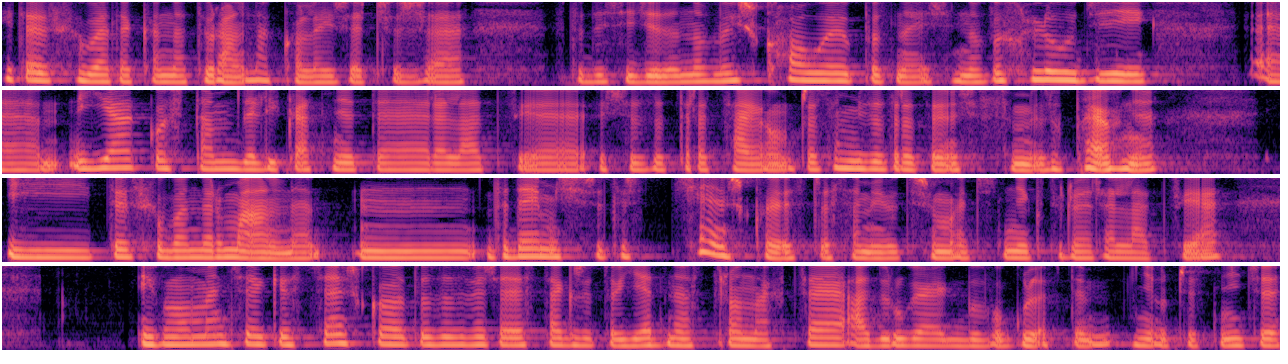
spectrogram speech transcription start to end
I to jest chyba taka naturalna kolej rzeczy, że Wtedy się idzie do nowej szkoły, poznaje się nowych ludzi. Jakoś tam delikatnie te relacje się zatracają. Czasami zatracają się w sumie zupełnie. I to jest chyba normalne. Mm, wydaje mi się, że też ciężko jest czasami utrzymać niektóre relacje. I w momencie, jak jest ciężko, to zazwyczaj jest tak, że to jedna strona chce, a druga jakby w ogóle w tym nie uczestniczy.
